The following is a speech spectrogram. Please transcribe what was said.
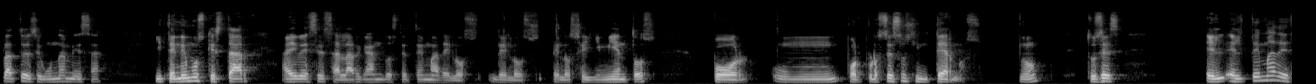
plato de segunda mesa y tenemos que estar, hay veces, alargando este tema de los, de los, de los seguimientos por, un, por procesos internos, ¿no? Entonces, el, el tema de,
